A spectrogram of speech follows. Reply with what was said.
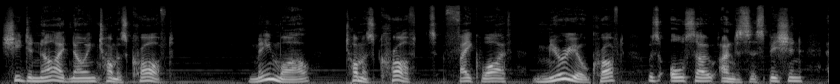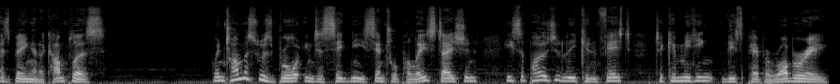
she denied knowing Thomas Croft. Meanwhile, Thomas Croft's fake wife, Muriel Croft, was also under suspicion as being an accomplice. When Thomas was brought into Sydney Central Police Station, he supposedly confessed to committing this pepper robbery.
